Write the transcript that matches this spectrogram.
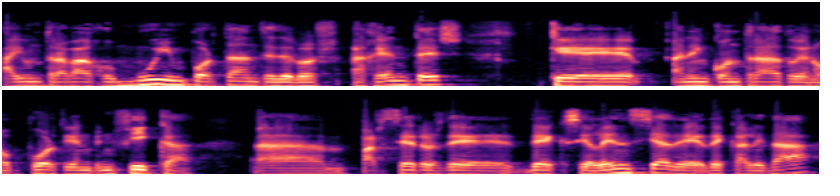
Hay un trabajo muy importante de los agentes que han encontrado en Oporto y en Benfica uh, parceros de, excelencia, de, de calidad,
